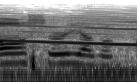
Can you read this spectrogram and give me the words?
all three of them.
